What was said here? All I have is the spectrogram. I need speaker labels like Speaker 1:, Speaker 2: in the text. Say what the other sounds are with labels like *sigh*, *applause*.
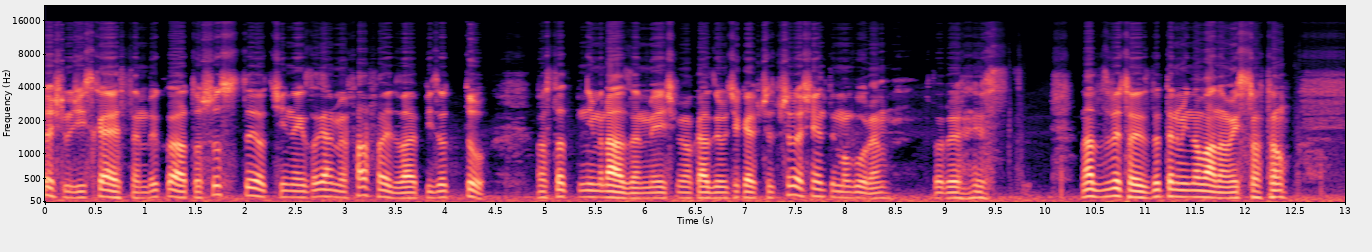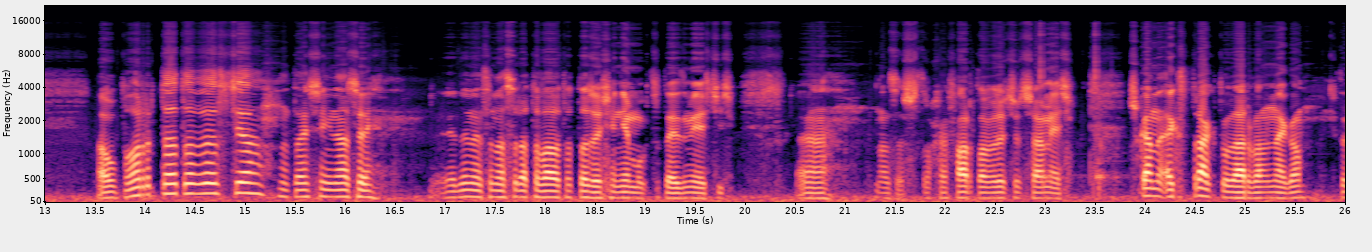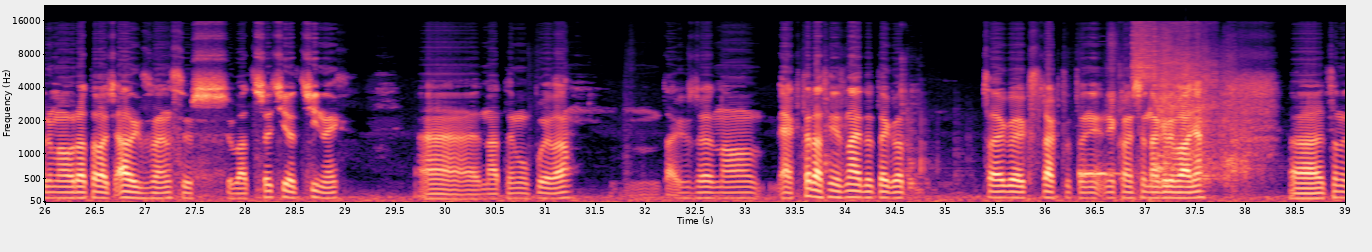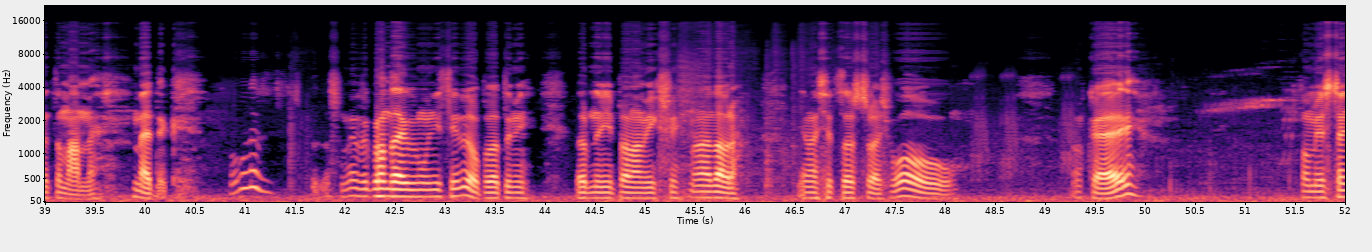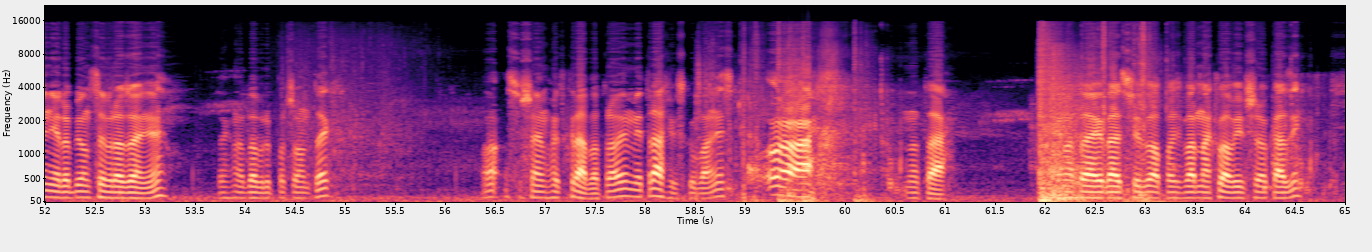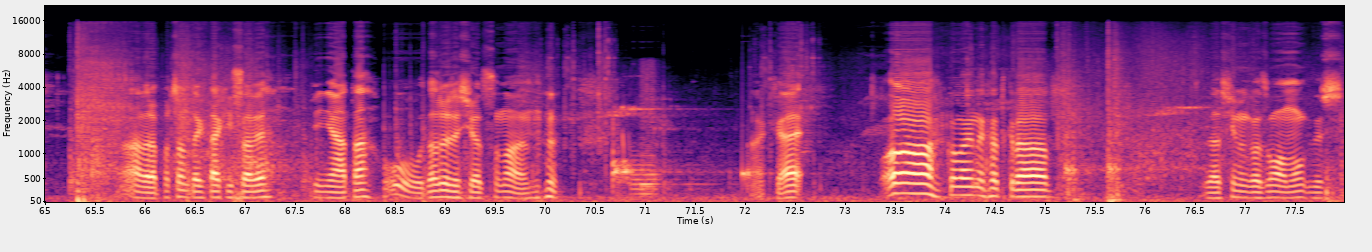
Speaker 1: Cześć ludziska, jestem Byku, a to szósty odcinek Zagrajmy Half-Life 2 epizod 2. Ostatnim razem mieliśmy okazję uciekać przed przerośniętym ogórem, który jest nadzwyczaj zdeterminowaną istotą. A uporta ta bestia? No tak czy inaczej. Jedyne co nas uratowało to to, że się nie mógł tutaj zmieścić. E, no cóż, trochę farta w życiu trzeba mieć. Szukamy ekstraktu larwalnego, który ma uratować Alex Vance, już chyba trzeci odcinek na tym upływa. Także no, jak teraz nie znajdę tego całego ekstraktu, to nie, nie kończę nagrywania. E, co my tu mamy? Medyk. W ogóle w sumie wygląda jakby mu nic nie było poza tymi drobnymi plamami krwi. No ale dobra. Nie ma się co rozczuwać. Wow. Okej. Pomieszczenie robiące wrażenie. Tak na dobry początek. O, słyszałem headcraba. Prawie mnie trafił skubaniec. No tak. Nie ma to jak dać się złapać Barnaklowi przy okazji. No Dobra, początek taki sobie. Piniata. Uuu, dobrze, że się odsunąłem. *laughs* Okej. O, kolejny headcrab. Zacznijmy go z łomu, gdyż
